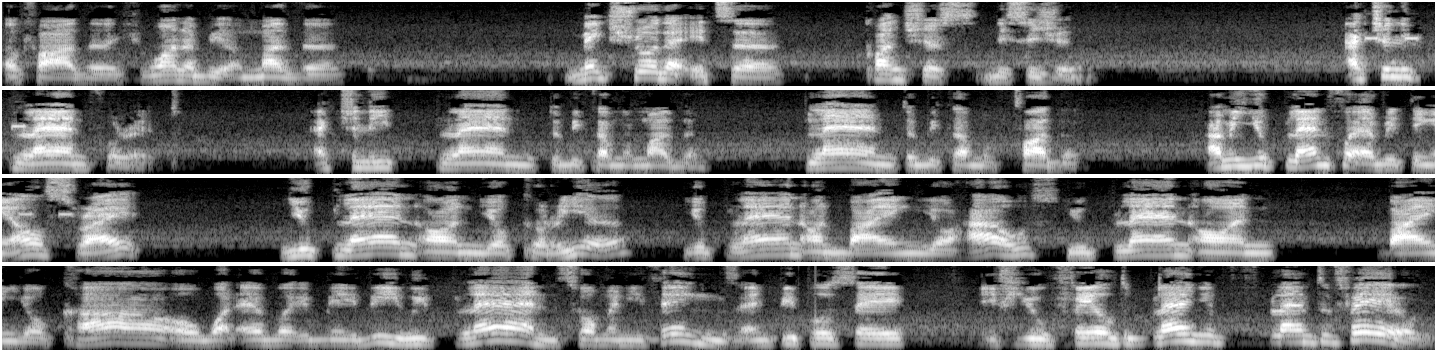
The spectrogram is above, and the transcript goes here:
a father, if you want to be a mother, make sure that it's a conscious decision. Actually plan for it. Actually plan to become a mother. Plan to become a father. I mean, you plan for everything else, right? You plan on your career. You plan on buying your house. You plan on buying your car or whatever it may be. We plan so many things, and people say if you fail to plan, you plan to fail.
